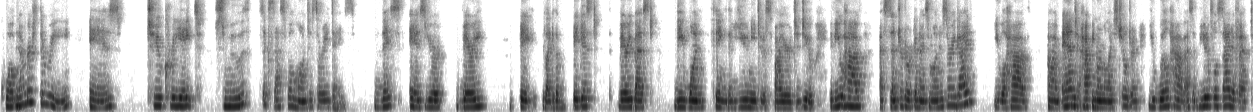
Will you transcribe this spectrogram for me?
Quote number three is to create smooth, successful Montessori days. This is your very big, like the biggest, very best, the one thing that you need to aspire to do. If you have a centered, organized Montessori guide, you will have, um, and happy, normalized children, you will have as a beautiful side effect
